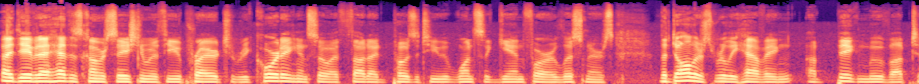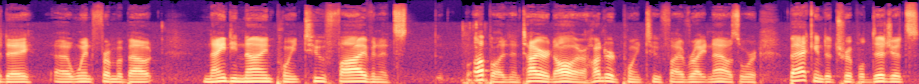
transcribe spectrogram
Uh, David, I had this conversation with you prior to recording, and so I thought I'd pose it to you once again for our listeners. The dollar's really having a big move up today. Uh, went from about 99.25, and it's up an entire dollar, 100.25 right now. So we're back into triple digits.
